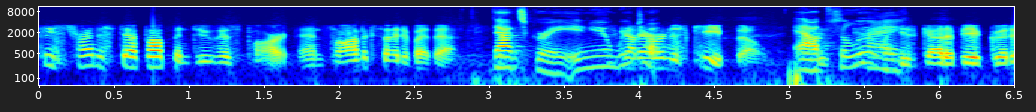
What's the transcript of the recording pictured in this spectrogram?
But he's trying to step up and do his part, and so I'm excited by that. That's great. And you know, He's we got to talk- earn his keep, though. Absolutely. Right. He's got to be a good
